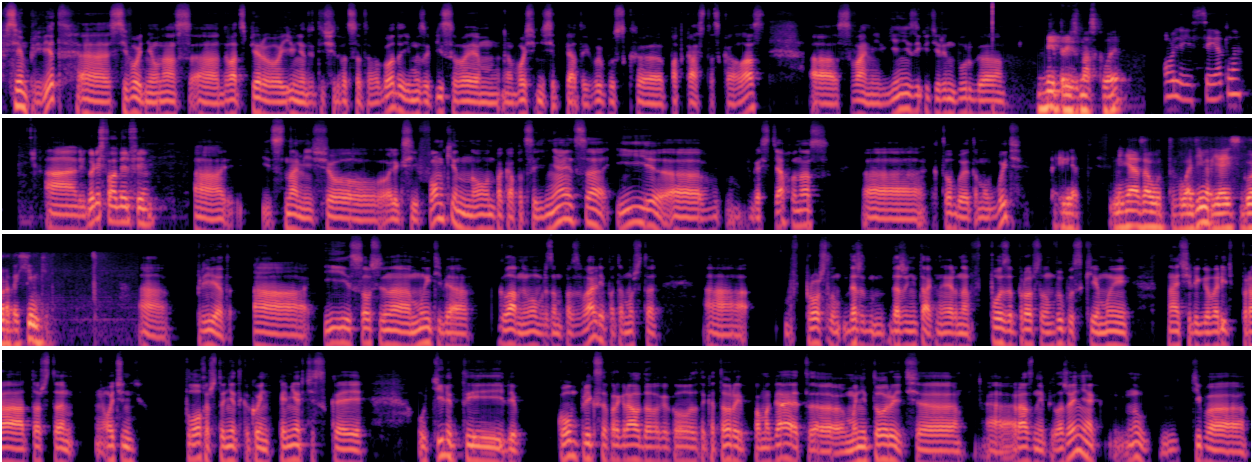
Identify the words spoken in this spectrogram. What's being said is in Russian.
Всем привет! Э, сегодня у нас 21 э, июня 2020 года, и мы записываем 85-й выпуск э, подкаста «Скалолаз». С вами Евгений из Екатеринбурга. Дмитрий из Москвы. Оля из Сиэтла. А, Григорий из Филадельфии. А, и с нами еще Алексей Фомкин, но он пока подсоединяется. И а, в гостях у нас а, кто бы это мог быть? Привет. Меня зовут Владимир, я из города Химки. А, привет. А, и, собственно, мы тебя главным образом позвали, потому что а, в прошлом, даже, даже не так, наверное, в позапрошлом выпуске мы начали говорить про то, что очень плохо, что нет какой-нибудь коммерческой утилиты или комплекса программного какого-то, который помогает э, мониторить э, Э, разные приложения, ну, типа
